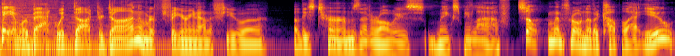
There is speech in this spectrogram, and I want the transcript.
Hey, and we're back with Dr. Dawn, and we're figuring out a few uh, of these terms that are always makes me laugh. So I'm going to throw another couple at you,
